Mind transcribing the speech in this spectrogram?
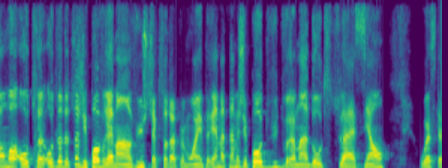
au-delà de ça, je n'ai pas vraiment vu, je check ça d'un peu moins près maintenant, mais je n'ai pas vu de vraiment d'autres situations où est-ce que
